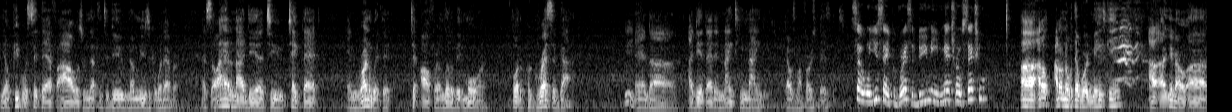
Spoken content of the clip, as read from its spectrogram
you know people would sit there for hours with nothing to do, no music or whatever. And so I had an idea to take that and run with it to offer a little bit more for the progressive guy. And uh, I did that in 1990. That was my first business. So, when you say progressive, do you mean metrosexual? Uh, I don't I don't know what that word means, kid. I, I, you know, uh,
